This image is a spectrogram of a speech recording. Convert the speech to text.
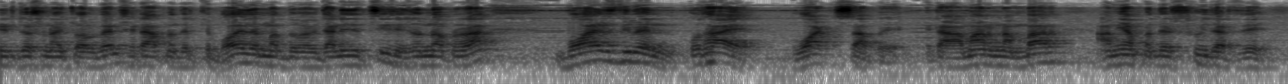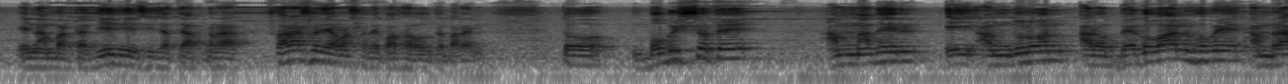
নির্দেশনায় চলবেন সেটা আপনাদেরকে বয়েসের মাধ্যমে জানিয়ে দিচ্ছি। সেই জন্য আপনারা বয়েস দিবেন কোথায়? হোয়াটসঅ্যাপে এটা আমার নাম্বার। আমি আপনাদের সুবিধার্থে এই নাম্বারটা দিয়ে দিয়েছি যাতে আপনারা সরাসরি আমার সাথে কথা বলতে পারেন। তো ভবিষ্যতে আমাদের এই আন্দোলন আরও বেগবান হবে। আমরা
